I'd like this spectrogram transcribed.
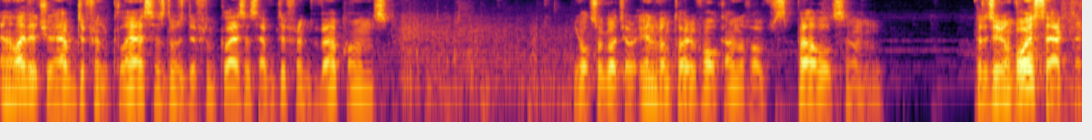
And I like that you have different classes, those different classes have different weapons, you also got your inventory with all kinds of spells and there's even voice acting.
